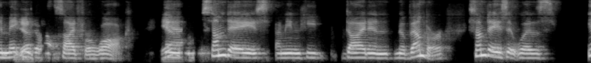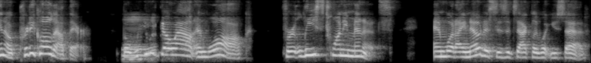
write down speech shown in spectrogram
and make yeah. me go outside for a walk. Yeah. And some days, I mean, he died in November. Some days it was, you know, pretty cold out there, but mm. we mm-hmm. would go out and walk for at least 20 minutes. And what I noticed is exactly what you said.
